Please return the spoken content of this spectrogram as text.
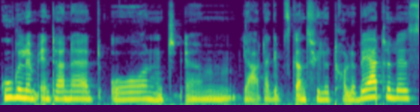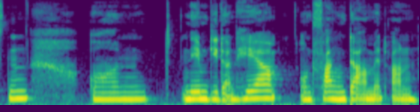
googeln im Internet und ähm, ja, da gibt es ganz viele tolle Wertelisten und nehmen die dann her und fangen damit an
